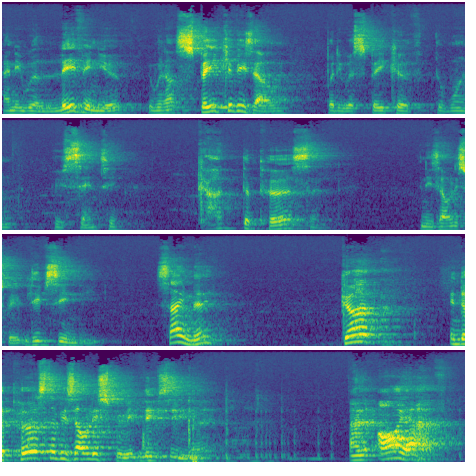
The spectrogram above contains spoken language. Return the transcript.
and He will live in you. He will not speak of His own, but He will speak of the one who sent Him. God, the person, and His Holy Spirit lives in you. Say me. God, in the person of His Holy Spirit, lives in me. And I have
